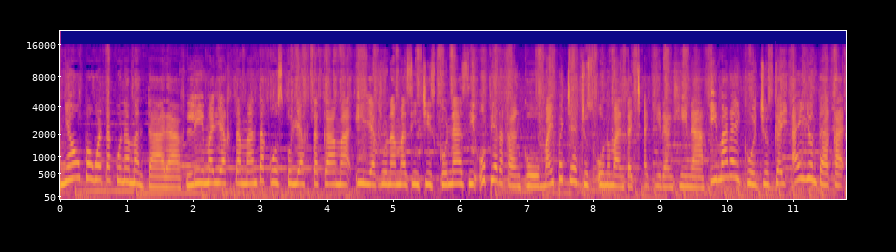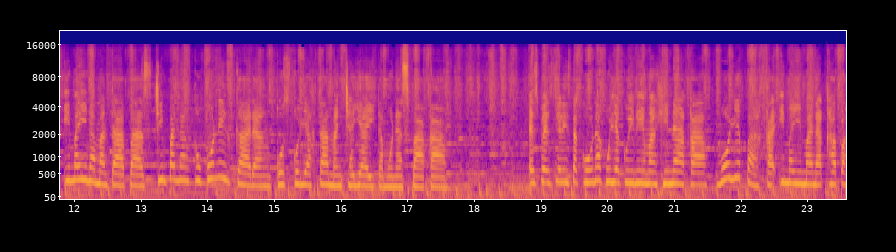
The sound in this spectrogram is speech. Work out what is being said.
ñawpa watakunamantaraq Lima llaqtamanta Cusco llaqtakama illaq runamasinchiskunasi upyarqanku maypachachus unumanta ch'akiran hina imaraykuchus kay aylluntaqa imaynamantapas chimpanankupunis karan Cusco llaqtaman chayayta munaspaqa Especialista kuna huya kuiniman hinaka, molle pahka imaymana kapah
